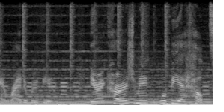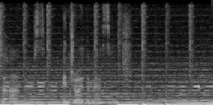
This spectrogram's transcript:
and write a review. Your encouragement will be a help to others. Enjoy the message.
